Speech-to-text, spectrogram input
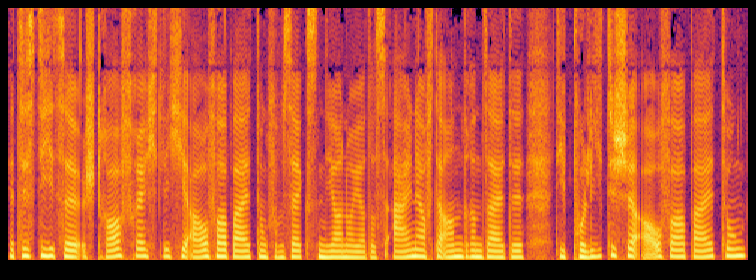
Jetzt ist diese strafrechtliche Aufarbeitung vom 6. Januar ja das eine, auf der anderen Seite die politische Aufarbeitung.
